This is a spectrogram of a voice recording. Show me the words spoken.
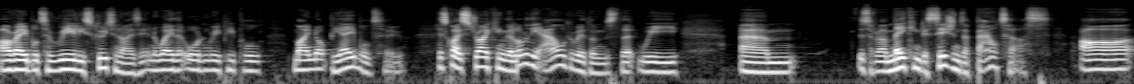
are able to really scrutinize it in a way that ordinary people might not be able to. It's quite striking that a lot of the algorithms that we um, sort of are making decisions about us are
